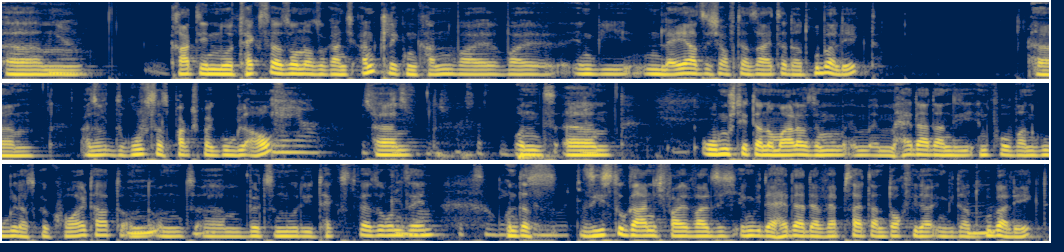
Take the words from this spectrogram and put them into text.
ähm, ja. gerade die nur Textversion also gar nicht anklicken kann, weil, weil irgendwie ein Layer sich auf der Seite da drüber legt. Ähm, also du rufst das praktisch bei Google auf. Ja, ja. Ich, ähm, ich, ich weiß, was du und ähm, ja oben steht dann normalerweise im, im, im, Header dann die Info, wann Google das gecallt hat und, mhm. und ähm, willst du nur die Textversion genau, sehen. Und das siehst du gar nicht, weil, weil sich irgendwie der Header der Website dann doch wieder irgendwie da mhm. drüber legt.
